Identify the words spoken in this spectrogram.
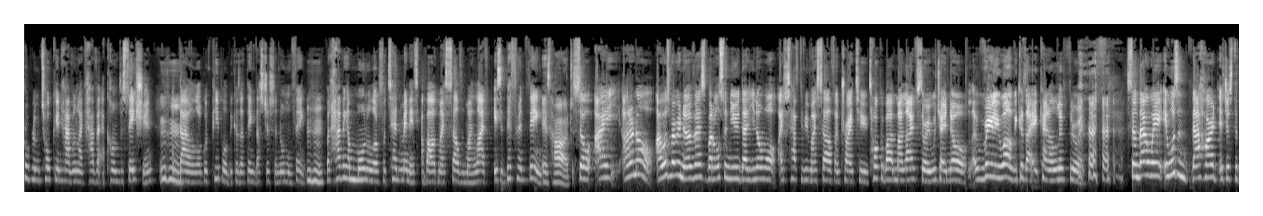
problem talking, having like have a, conversation, a mm-hmm. dialogue with people because I think that's just a normal thing. Mm-hmm. But having a monologue for ten minutes about myself and my life is a different thing. It's hard. so I I don't know. I was very nervous, but also knew that you know what, I just have to be myself and try to talk about my life story, which I know really well because I kind of lived through it. so in that way, it wasn't that hard. It's just the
